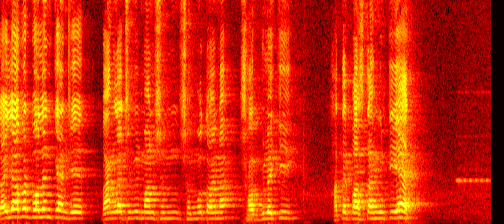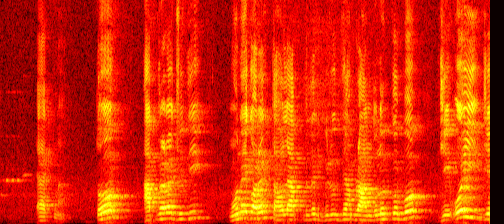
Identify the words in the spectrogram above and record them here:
তাইলে আবার বলেন কেন যে বাংলা ছবির মান সম্মত হয় না। সবগুলো কি হাতের পাঁচটা আঙ্গুল কি এক? এক না। তো আপনারা যদি মনে করেন, তাহলে আপনাদের বিরুদ্ধে আমরা আন্দোলন করব, যে ওই যে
